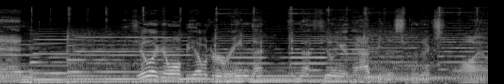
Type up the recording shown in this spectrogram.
And I feel like I won't be able to reign that in that feeling of happiness for the next while.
